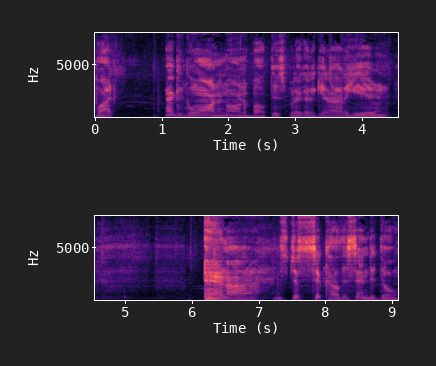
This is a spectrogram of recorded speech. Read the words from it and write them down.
But I could go on and on about this, but I gotta get out of here and and uh, it's just sick how this ended though.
